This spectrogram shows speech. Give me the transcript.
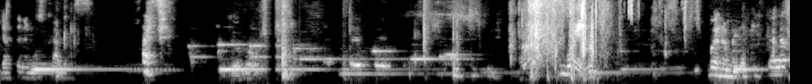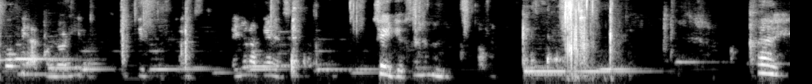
Ya tenemos. Bueno, Bueno, mira, aquí está la copia a sí, sí. ellos la tienen, ¿sí? Sí, yo se la mandé. Ay.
